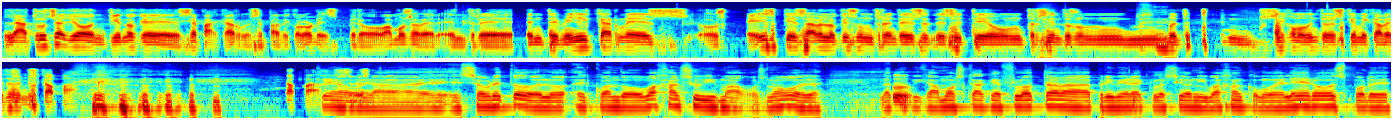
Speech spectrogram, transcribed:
la trucha yo entiendo que sepa, claro, que sepa de colores, pero vamos a ver, entre, entre mil carnes, ¿os creéis que sabe lo que es un 3277 o un 300 un Llega un momento en que mi cabeza se me escapa. No, era, sobre todo lo, cuando bajan subimagos, ¿no? La, la típica mosca que flota, la primera eclosión y bajan como veleros. Por, y,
